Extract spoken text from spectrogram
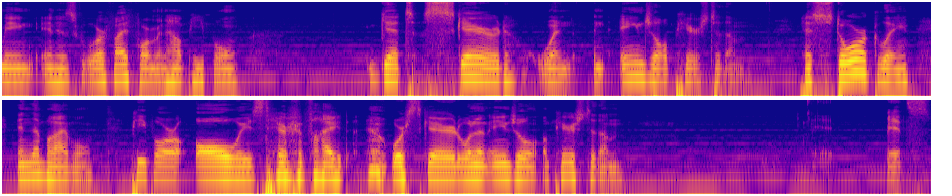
being in his glorified form and how people get scared when an angel appears to them. Historically, in the Bible, people are always terrified or scared when an angel appears to them. It's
